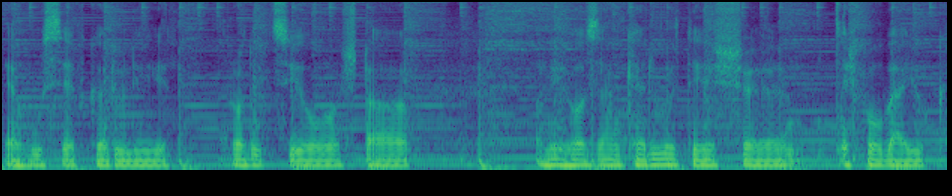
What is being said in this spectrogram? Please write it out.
ilyen 20 év körüli produkció most, a, ami hozzánk került, és, és próbáljuk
